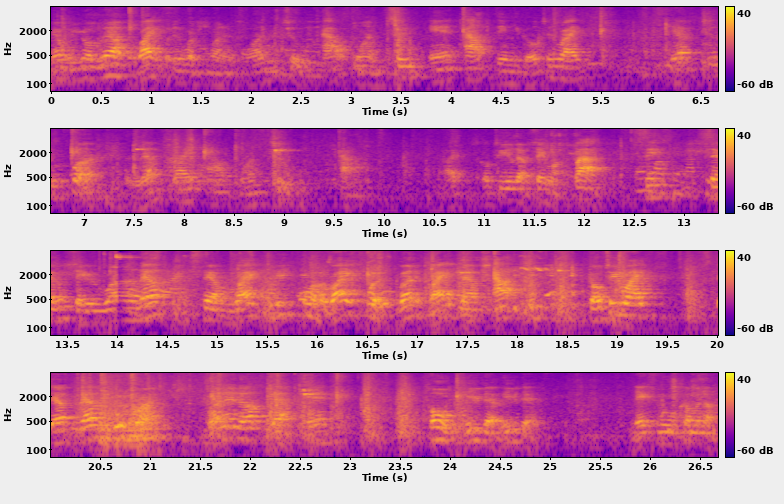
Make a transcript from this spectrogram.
Remember, you go left, right foot is working. Running one, two, out, one, two, and out. Then you go to the right, step to the front, left, right, out, one, two, out. All right, let's go to your left. Say one, five, six, seven, say one left, step right, three quarter, right foot, run it, right, left, out, go to your right, step left to the front, run it up, left, and hold it, leave it there, leave it there. Next move coming up.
